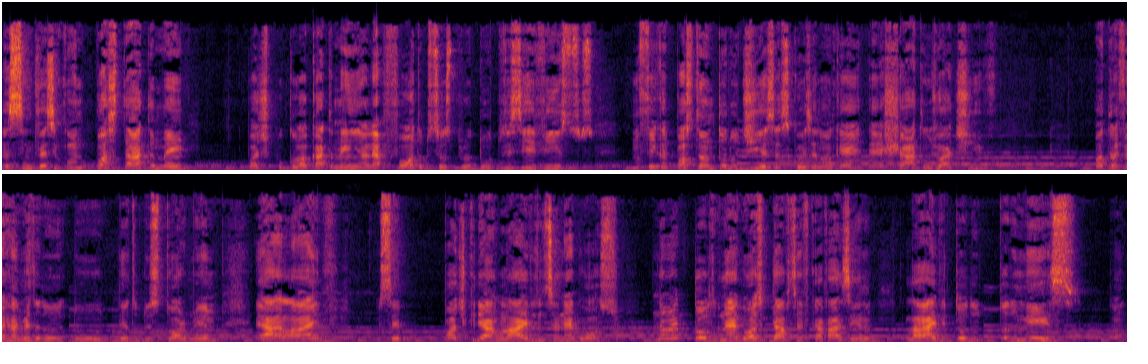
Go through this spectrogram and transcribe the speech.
assim, de vez em quando postar também. Pode colocar também ali a foto dos seus produtos e serviços. Não fica postando todo dia essas coisas não, que é, é chato, enjoativo. Outra ferramenta do, do, dentro do Store mesmo é a live. Você pode criar lives no seu negócio. Não é todo negócio que dá para você ficar fazendo live todo, todo mês. Então,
